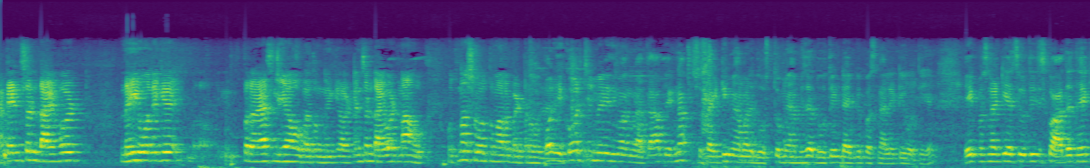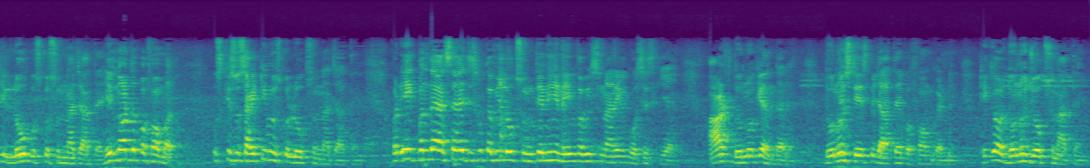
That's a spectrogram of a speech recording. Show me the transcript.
अटेंशन डाइवर्ट नहीं होने के प्रयास लिया होगा तुमने कि अटेंशन डाइवर्ट ना हो उतना शो तुम्हारा बेटर हो और एक और चीज़ मेरे दिमाग में आता है। आप देखना सोसाइटी में हमारे दोस्तों में हमेशा दो तीन टाइप की पर्सनालिटी होती है। एक पर्सनालिटी ऐसी होती है जिसको आदत है कि लोग उसको सुनना चाहते हैं। He is not the performer उसकी सोसाइटी में उसको लोग सुनना चाहते हैं। पर एक बंदा ऐसा है जिसको कभी लोग सुनते नहीं है, नहीं कभी सुनाने की कोशिश किया है। आर्ट दोनों के अंदर है। दोनों स्टेज पे जाते हैं परफॉर्म करने। ठीक है? और दोनों जोक सुनाते हैं।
